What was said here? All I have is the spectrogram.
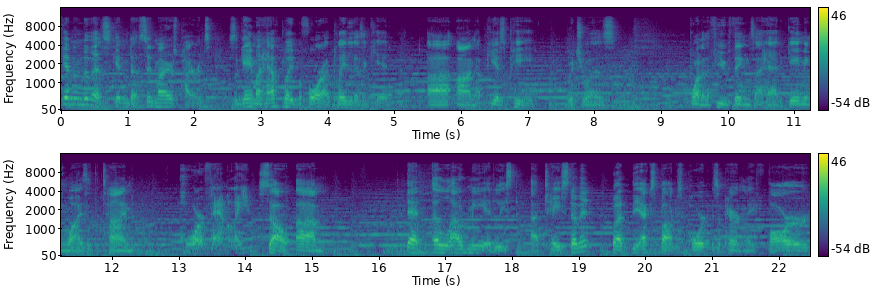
get into this. Get into Sid Meier's Pirates. It's a game I have played before. I played it as a kid uh, on a PSP, which was one of the few things I had gaming-wise at the time. Poor family. So, um, that allowed me at least a taste of it, but the Xbox port is apparently far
